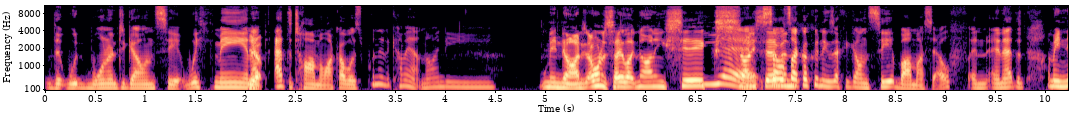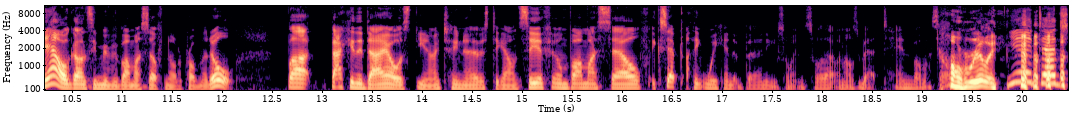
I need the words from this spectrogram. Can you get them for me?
that would wanted to go and see it with me. And Yep. at, at the time, like I was, when did it come out? Ninety. mid nineties. I want to say like 96, Yeah, 97. so it's like I couldn't exactly go and see it by myself. And and at the, I mean, now I'll go and see a movie by myself, not a problem at all. But back in the day, I was you know too nervous to go and see a film by myself. Except I think Weekend at Bernie's, I went and saw that when I was about ten by myself. oh, really? Yeah, Dad's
